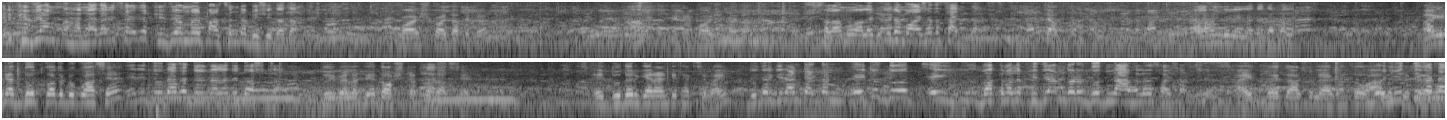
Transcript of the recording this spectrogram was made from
এটি ফিজিয়াম হ্যাঁ, মাঝারি সাইজের ফিজিয়ামের পার্সেন্টটা বেশি দাদা। বয়স কয় দাঁত এটা? হ্যাঁ? এটার বয়স কয় দাঁত? সালামু আলাইকুম। এটা বয়স আছে চার দাঁত। চার দাঁত। আলহামদুলিল্লাহ দাদা ভালো। ভাই এটার দুধ কতটুকু আছে? এর দুধ আছে দুই বেলাতে দশটা। দুই বেলা দিয়ে দশটা দুধ আছে। এই দুধের গ্যারান্টি থাকছে ভাই? দুধের গ্যারান্টি একদম এইটুক দুধ এই বর্তমানে ফিজিয়ান গরুর দুধ না হলেও ছয় সাত। সাইদ ভাই তো আসলে এখন তো মিথ্যে কথা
